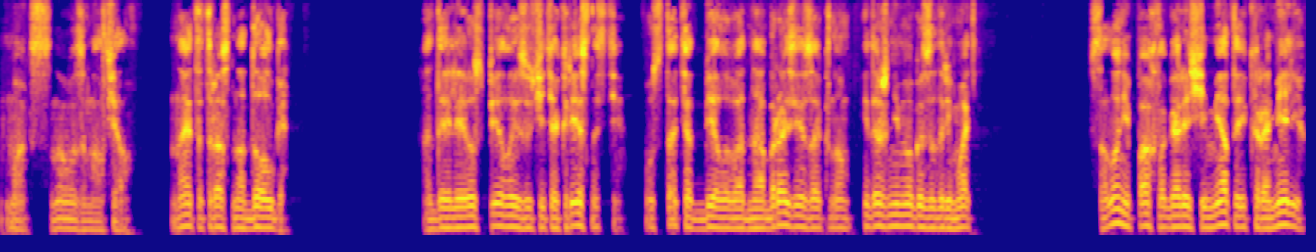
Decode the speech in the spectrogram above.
Макс снова замолчал. На этот раз надолго. Аделия успела изучить окрестности, устать от белого однообразия за окном и даже немного задремать. В салоне пахло горячей мятой и карамелью.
